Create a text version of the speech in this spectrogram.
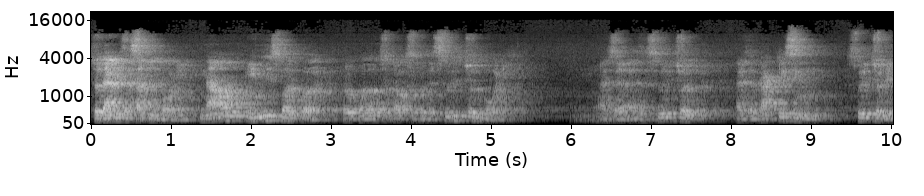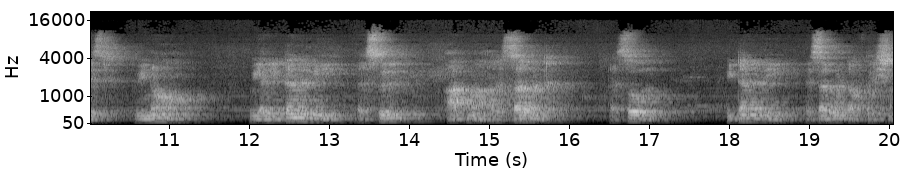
So that is a subtle body. Now, in this purport, Prabhupada also talks about the spiritual body. As a, as a spiritual, as a practicing spiritualist, we know we are eternally a spirit, Atma, or a servant, a soul, eternally a servant of Krishna.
